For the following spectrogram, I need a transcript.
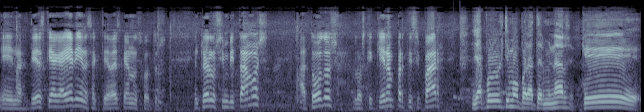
en las actividades que haga él y en las actividades que hagan nosotros. Entonces los invitamos a todos los que quieran participar. Ya por último, para terminar, ¿qué,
